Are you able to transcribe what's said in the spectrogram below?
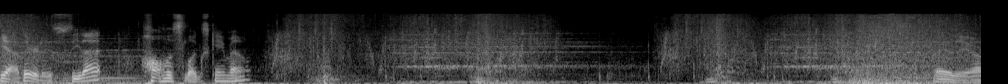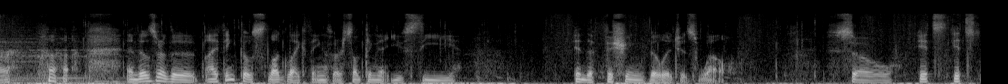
Yeah, there it is. See that? All the slugs came out? There they are. and those are the... I think those slug-like things are something that you see in the fishing village as well. So it's it's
